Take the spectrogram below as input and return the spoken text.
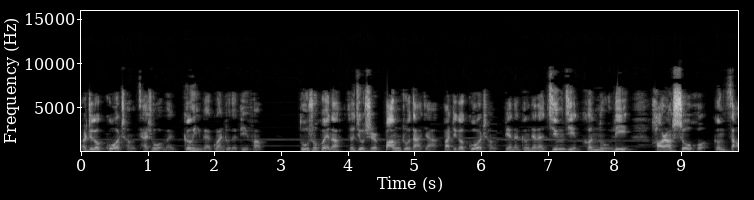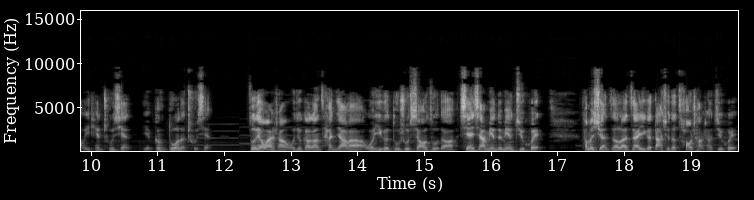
而这个过程才是我们更应该关注的地方。读书会呢，则就是帮助大家把这个过程变得更加的精进和努力，好让收获更早一天出现，也更多的出现。昨天晚上我就刚刚参加了我一个读书小组的线下面对面聚会，他们选择了在一个大学的操场上聚会，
